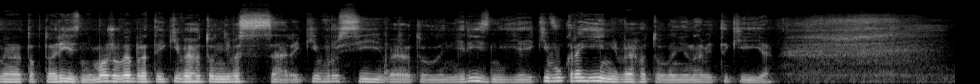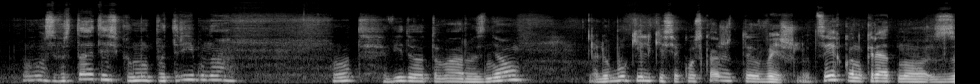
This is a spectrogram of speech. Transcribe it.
Е, Тобто різні. Можу вибрати, які виготовлені в СССР, які в Росії виготовлені, різні є, які в Україні виготовлені, навіть такі є. Тому звертайтесь, кому потрібно. От, відео товару зняв. Любу кількість, яку скажете, вишлю. Цих конкретно з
